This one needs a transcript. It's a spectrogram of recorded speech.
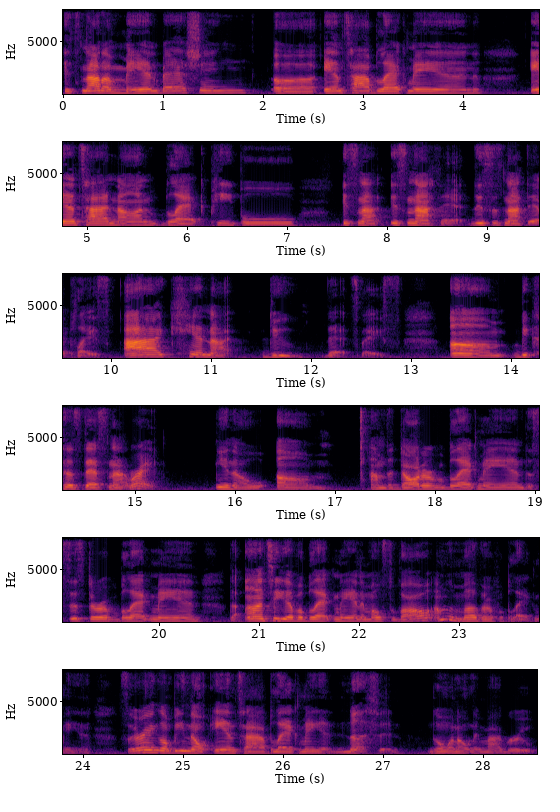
it's not a man bashing uh anti-black man anti-non-black people it's not it's not that. This is not that place. I cannot do that space um because that's not right. You know um i'm the daughter of a black man the sister of a black man the auntie of a black man and most of all i'm the mother of a black man. So there ain't gonna be no anti-black man nothing going on in my group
